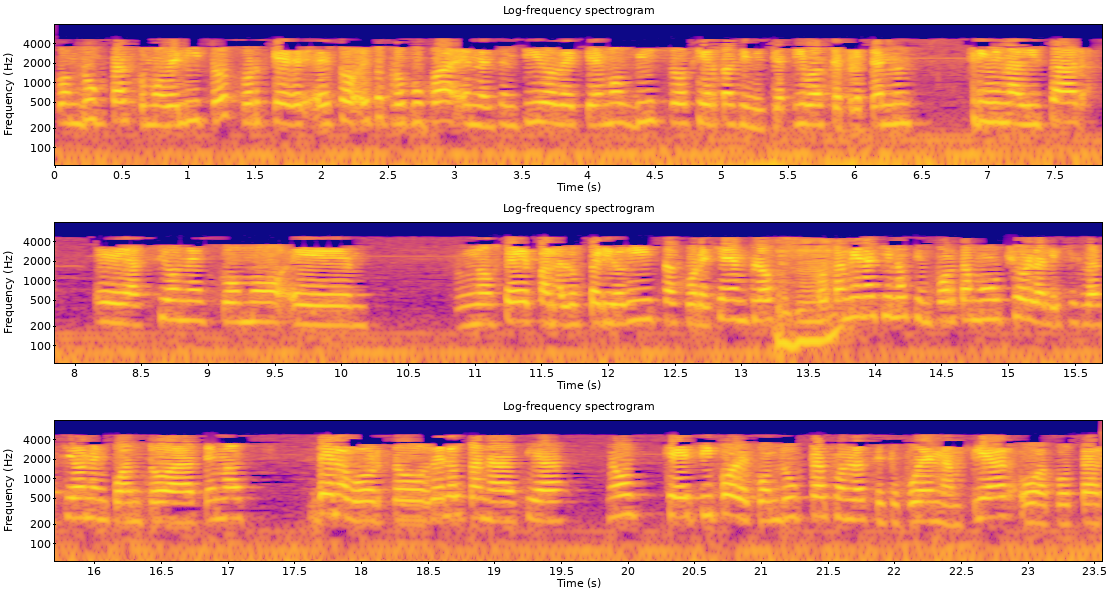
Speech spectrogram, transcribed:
conductas como delitos, porque eso, eso preocupa en el sentido de que hemos visto ciertas iniciativas que pretenden criminalizar eh, acciones como, eh, no sé, para los periodistas, por ejemplo, o también aquí nos importa mucho la legislación en cuanto a temas del aborto, de la eutanasia, ¿no? ¿Qué tipo de conductas son las que se pueden ampliar o acotar?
